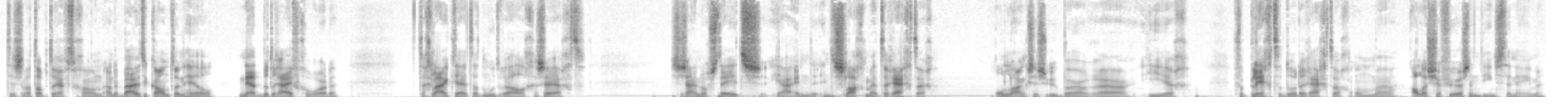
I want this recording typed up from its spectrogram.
Het is wat dat betreft gewoon aan de buitenkant een heel net bedrijf geworden. Tegelijkertijd, dat moet wel gezegd, ze zijn nog steeds ja, in, de, in de slag met de rechter. Onlangs is Uber uh, hier verplicht door de rechter om alle chauffeurs in dienst te nemen.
